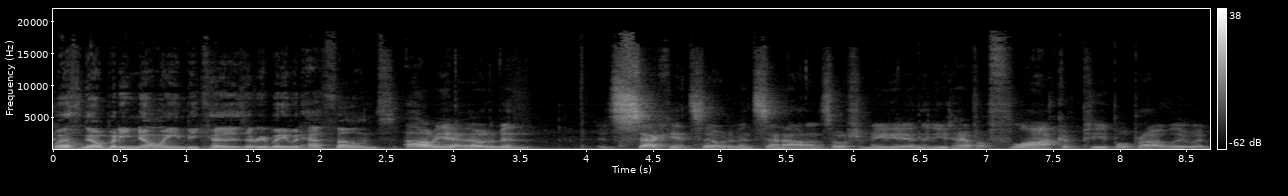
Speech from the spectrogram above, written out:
with nobody knowing because everybody would have phones. Oh yeah, that would have been seconds. That would have been sent out on social media, and then you'd have a flock of people probably would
